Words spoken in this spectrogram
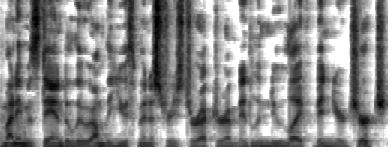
my name is Dan DeLeeuw. I'm the Youth Ministries Director at Midland New Life Vineyard Church,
